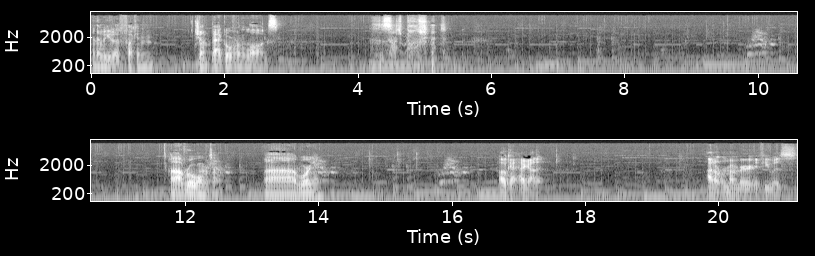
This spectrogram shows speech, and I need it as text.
and then we gotta fucking jump back over on the logs. This is such bullshit. Uh, roar one more time. Uh, roar again. Okay, I got it. I don't remember if he was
